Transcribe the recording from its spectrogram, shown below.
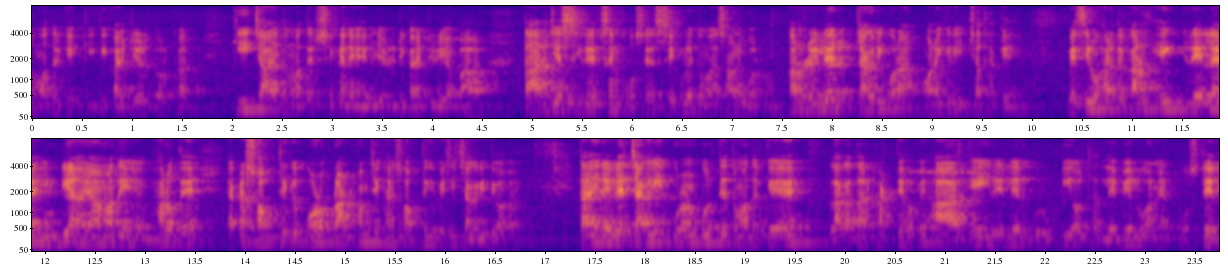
তোমাদেরকে কী কী ক্রাইটেরিয়ার দরকার? কি চাই তোমাদের সেখানে এলিজিবিলিটি ক্রাইটেরিয়া বা তার যে সিলেকশন প্রসেস সেগুলোই তোমাদের সামনে বলব। কারণ রেলের চাকরি করা অনেকেরই ইচ্ছা থাকে বেশিরভাগ ভারতে কারণ এই রেলে ইন্ডিয়া আমাদের ভারতে একটা সব থেকে বড় প্ল্যাটফর্ম যেখানে সব থেকে বেশি চাকরি দেওয়া হয়। তাই রেলের চাকরি পূরণ করতে তোমাদেরকে লাগাতার খাটতে হবে। আর এই রেলের গ্রুপটি অর্থাৎ লেভেল ওয়ানের পোস্টের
